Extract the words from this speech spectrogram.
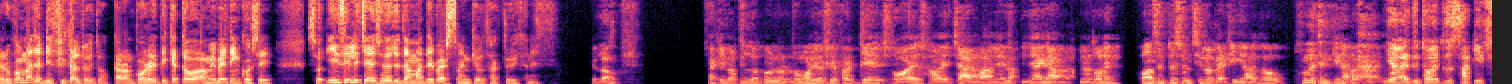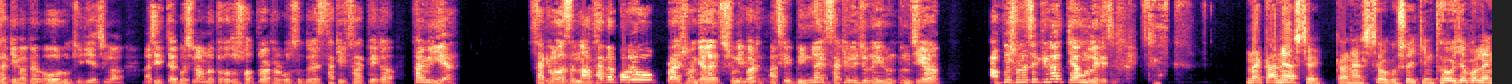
এরকম না যে ডিফিকাল্ট হইতো, কারণ পরের দিকে তো আমি ব্যাটিং করছি। সো ইজিলি চেস হতো যদি আমাদের ব্যাটসম্যান কেউ থাকতো এখানে সাকিব আপনি যখন রোমারিও শেফার্ডকে ছয় ছয় চার মারলেন আপনি জানি না আপনার তো অনেক কনসেন্ট্রেশন ছিল ব্যাটিং হয়তো শুনেছেন কিনা বাট গ্যালারিতে হয়তো সাকিব সাকিব একটা রোড উঠে গিয়েছিল। আর চিৎকার করছিল আমরা তো গত সতেরো আঠারো বছর ধরে সাকিব সাকিব এটা ফ্যামিলিয়ার সাকিব আল হাসান না থাকার পরেও প্রায় সময় গ্যালারিতে শুনি বাট আজকে ভিন্ন এক সাকিবের জন্য এই নতুন চেয়ার আপনি শুনেছেন কিনা? কেমন লেগেছে? না কানে আসছে কানে আসছে অবশ্যই কিন্তু ওই যে বলেন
